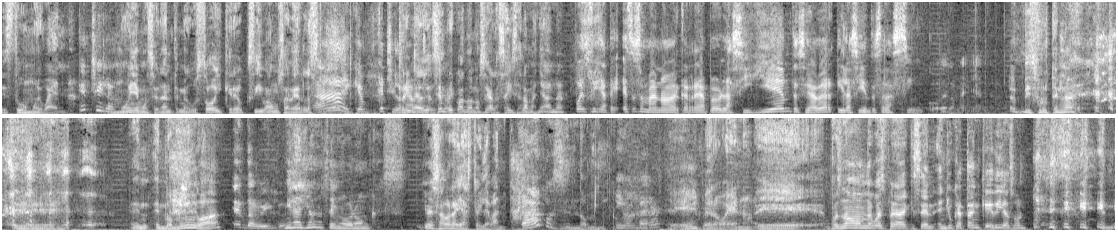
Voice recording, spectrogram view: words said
Estuvo muy buena. Qué chilo. Muy emocionante, me gustó y creo que sí, vamos a verla. Ay, qué, qué chilo. mucho siempre y cuando no sea a las 6 de la mañana. Pues fíjate, esta semana no va a haber carrera, pero la siguiente se va a ver y la siguiente es a las 5 de la mañana. Eh, disfrútenla. Eh, en, en domingo, ¿ah? El domingo. Mira, yo no tengo broncas. Yo a esa hora ya estoy levantada. Ah, pues. En domingo. Even better. Eh, pero bueno, eh, pues no, me voy a esperar a que sean. ¿En Yucatán qué días son? en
